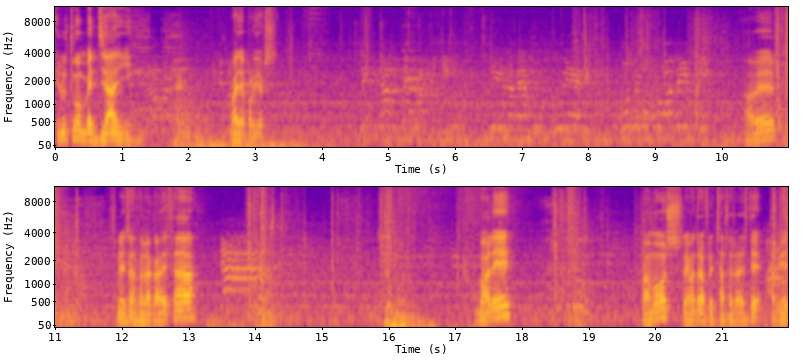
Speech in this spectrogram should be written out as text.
el último Medjay. Vaya por Dios. A ver. Flechazo en la cabeza. Vale. Vamos. Le a flechazos a este también.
